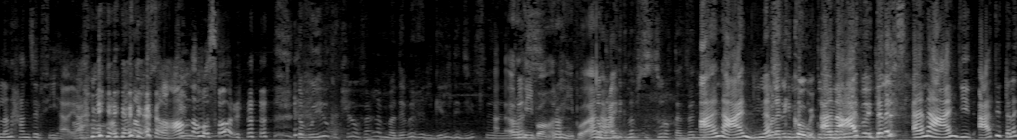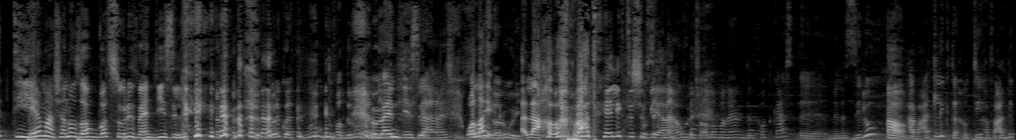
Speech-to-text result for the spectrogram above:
اللي أنا هنزل فيها يعني. عاملة مسار عاملة مسار. طب قولي له كانت حلوة فعلا مدابغ الجلد دي في رهيبة رهيبة. طب أنا عندك نفس الصورة بتاعت فان أنا عندي نفس ال copy تفضلون أنا قعدت ثلاث أنا عندي قعدت ثلاث أيام عشان أظبط صورة فان ديزل دي. بقول لك ولكنكم تفضلوا فان ديزل. لا أنا عايز والله ضروري. لا هبعتها لك بصي إحنا تشوفيها أول إن شاء الله ما نعرض البودكاست آه، ننزله. هبعت لك تحطيها في عندك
